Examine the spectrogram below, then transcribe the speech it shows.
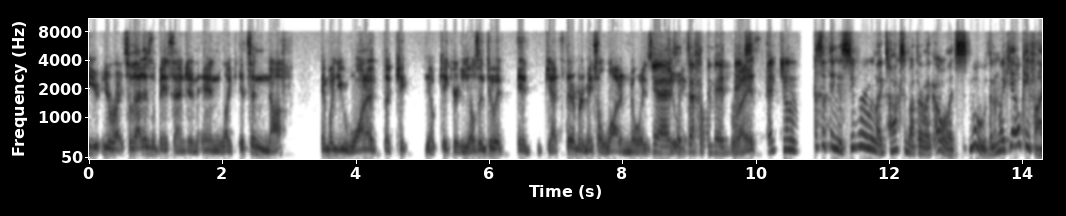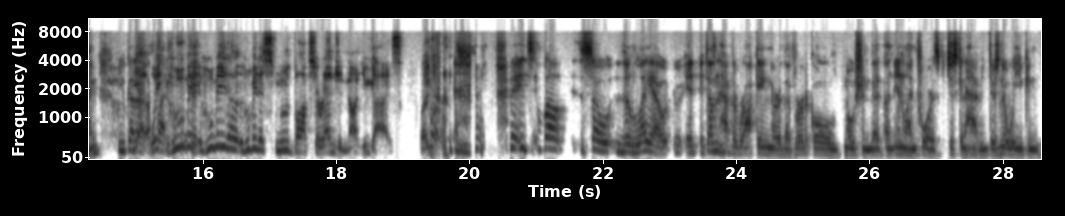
you're right. So that is the base engine and like, it's enough. And when you want to kick, you know, kick your heels into it, it gets there, but it makes a lot of noise. Yeah, doing, it definitely made, right. and you know, that's the thing is Subaru like talks about they're like oh well, it's smooth and I'm like yeah okay fine you've got yeah, a, a wait who made who made a who made a smooth boxer engine not you guys like well, it's well so the layout it, it doesn't have the rocking or the vertical motion that an inline four is just going to have. There's no way you can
